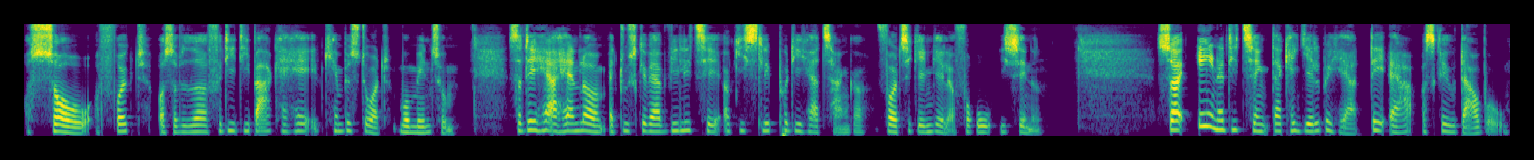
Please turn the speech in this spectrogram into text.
og sorg og frygt osv., fordi de bare kan have et kæmpestort momentum. Så det her handler om, at du skal være villig til at give slip på de her tanker, for til gengæld at få ro i sindet. Så en af de ting, der kan hjælpe her, det er at skrive dagbog.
